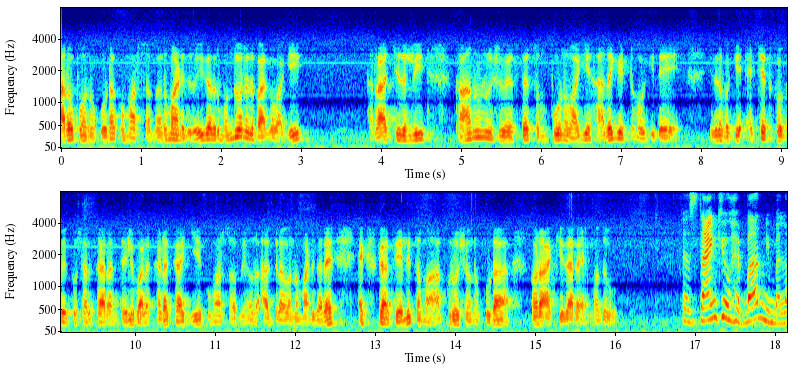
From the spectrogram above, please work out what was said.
ಆರೋಪವನ್ನು ಕೂಡ ಕುಮಾರಸ್ವಾಮಿ ಅವರು ಮಾಡಿದ್ರು. ಈಗ ಅದರ ಮುಂದುವರೆದ ಭಾಗವಾಗಿ ರಾಜ್ಯದಲ್ಲಿ ಕಾನೂನು ಸುವ್ಯವಸ್ಥೆ ಸಂಪೂರ್ಣವಾಗಿ ಹದಗೆಟ್ಟು ಹೋಗಿದೆ. ಇದರ ಬಗ್ಗೆ ಎಚ್ಚೆತ್ಕೋಬೇಕು ಸರ್ಕಾರ ಅಂತ ಹೇಳಿ ಬಹಳ ಖಡಕ್ಕಾಗಿಯೇ ಕುಮಾರಸ್ವಾಮಿ ಅವರು ಆಗ್ರಹವನ್ನು ಮಾಡಿದ್ದಾರೆ. ಎಕ್ಸ್ ಖಾತೆಯಲ್ಲಿ ತಮ್ಮ ಆಕ್ರೋಶವನ್ನು ಕೂಡ ಅವರು ಹಾಕಿದ್ದಾರೆ ಮಧು ಥ್ಯಾಂಕ್ ಯು ಹೆಬ್ಬಾರ್ ನಿಮ್ಮೆಲ್ಲ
